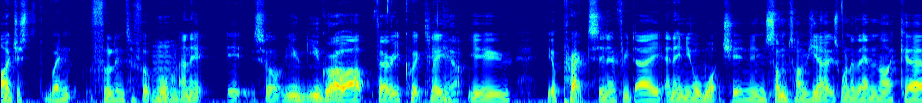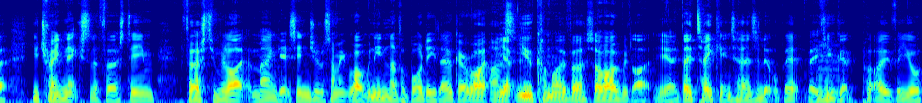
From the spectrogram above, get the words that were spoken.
I just went full into football, Mm. and it it sort of you you grow up very quickly. Yeah. You you're practicing every day, and then you're watching, and sometimes you know it's one of them like uh, you train next to the first team. First team, like a man gets injured or something. Right, we need another body. They'll go right. I yep, see. you come over. So I would like yeah. They take it in turns a little bit, but if you Mm. get put over, you're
